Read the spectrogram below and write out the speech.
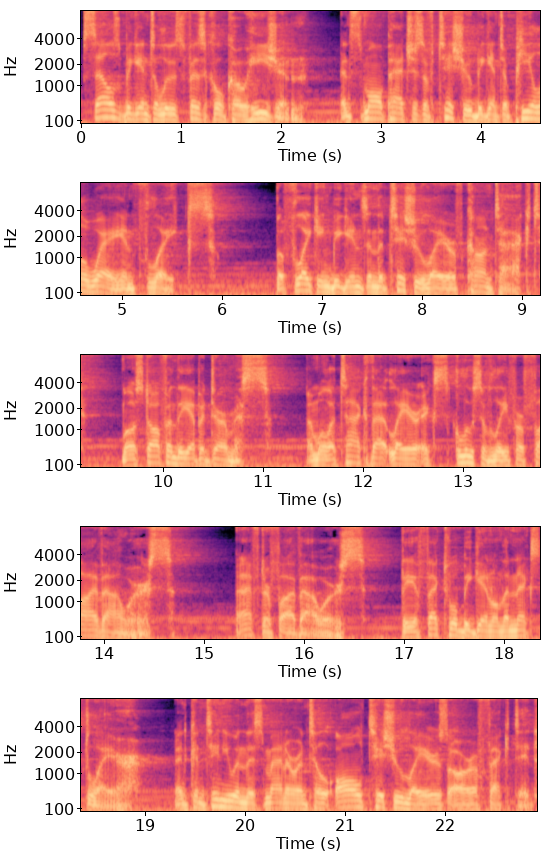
Cells begin to lose physical cohesion, and small patches of tissue begin to peel away in flakes. The flaking begins in the tissue layer of contact, most often the epidermis, and will attack that layer exclusively for 5 hours. After 5 hours, the effect will begin on the next layer, and continue in this manner until all tissue layers are affected.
